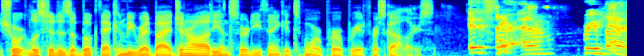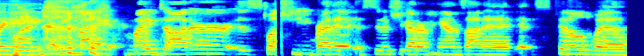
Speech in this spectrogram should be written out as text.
Shortlisted as a book that can be read by a general audience, or do you think it's more appropriate for scholars? It's for everybody. I mean, my my daughter is she read it as soon as she got her hands on it. It's filled with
